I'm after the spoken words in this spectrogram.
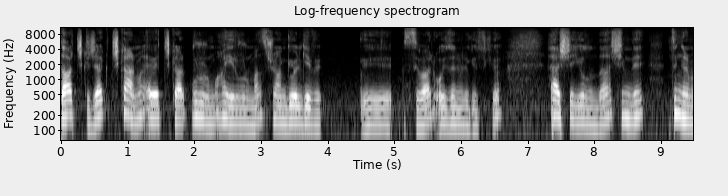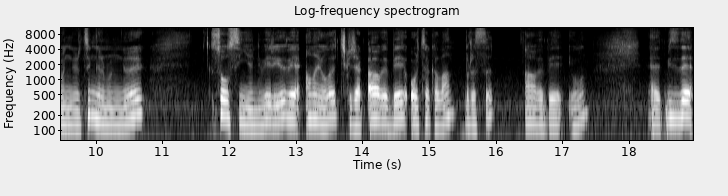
Dar çıkacak. Çıkar mı? Evet çıkar. Vurur mu? Hayır vurmaz. Şu an gölge e, var. O yüzden öyle gözüküyor. Her şey yolunda. Şimdi tıngır mıngır tıngır mıngır sol sinyalini veriyor ve ana yola çıkacak. A ve B ortak alan burası. A ve B yolun. Evet biz de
